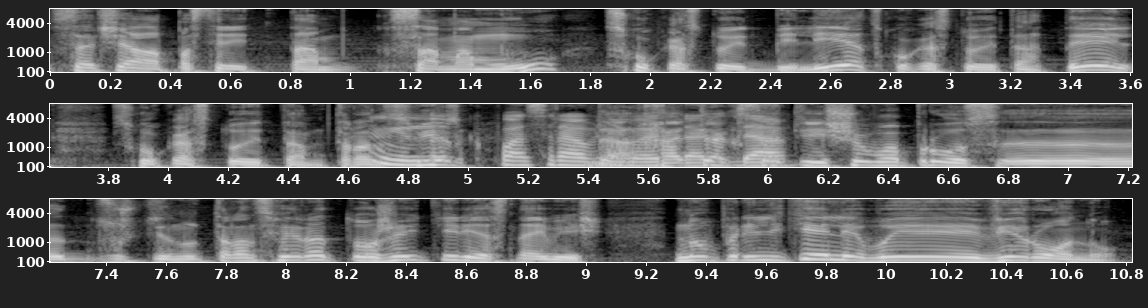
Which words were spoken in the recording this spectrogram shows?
сначала посмотреть там самому, сколько стоит билет, сколько стоит отель, сколько стоит там трансфер. немножко посравнивать Да, хотя, тогда. кстати, еще вопрос, э, слушайте, ну трансфер это тоже интересная вещь. Ну прилетели вы в Верону,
